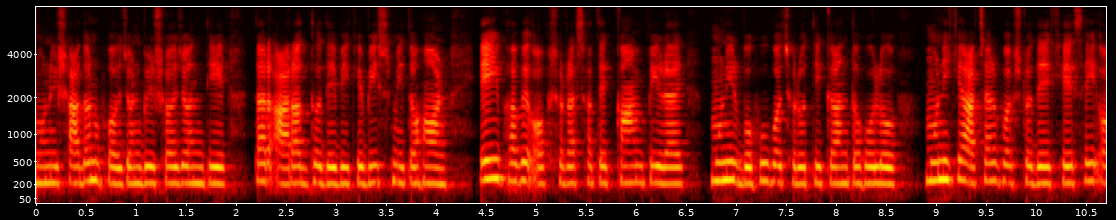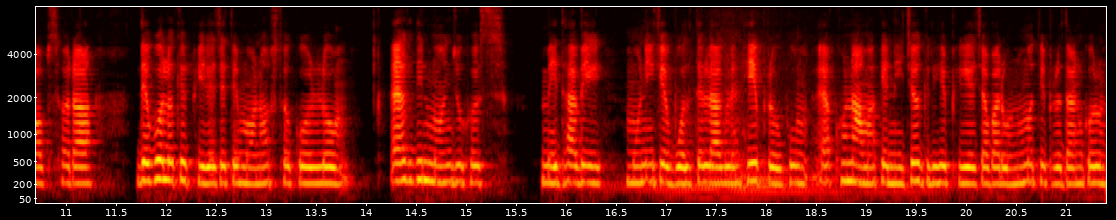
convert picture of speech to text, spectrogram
মুনি সাধন ভজন বিসর্জন দিয়ে তার আরাধ্য দেবীকে বিস্মিত হন। এইভাবে অপ্সরার সাথে কাম পীড়ায় মুনির বহু বছর অতিক্রান্ত হলো। মুনিকে আচার ভষ্ট দেখে সেই অপ্সরা দেবলোকে ফিরে যেতে মনস্থ করল। একদিন মঞ্জু ঘোষ মেধাবী মণিকে বলতে লাগলেন, হে প্রভু, এখন আমাকে নিজ গৃহে ফিরে যাবার অনুমতি প্রদান করুন।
